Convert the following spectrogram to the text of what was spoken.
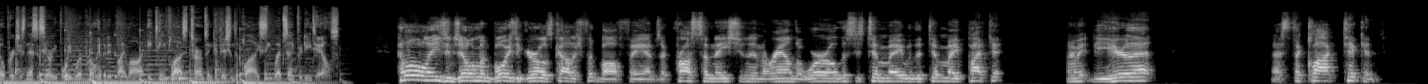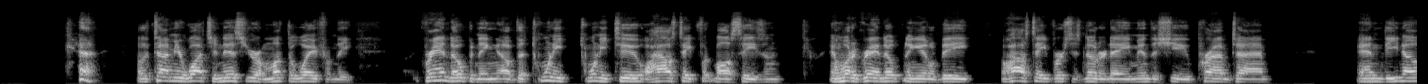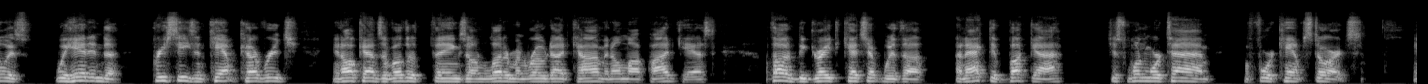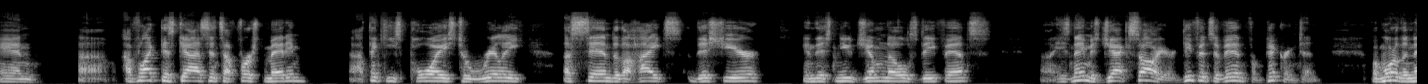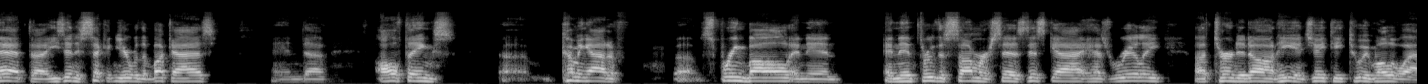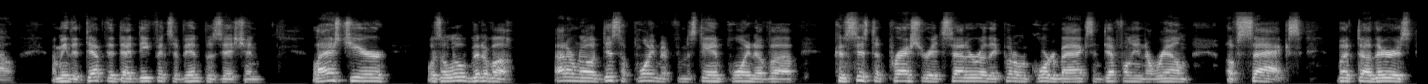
No purchase necessary. Void where prohibited by law. 18 plus terms and conditions apply. See website for details. Hello, ladies and gentlemen, boys and girls, college football fans across the nation and around the world. This is Tim May with the Tim May Podcast. I mean, do you hear that? That's the clock ticking. By the time you're watching this, you're a month away from the grand opening of the 2022 Ohio State football season. And what a grand opening it'll be. Ohio State versus Notre Dame in the shoe, prime time. And, you know, as we head into preseason camp coverage and all kinds of other things on lettermanrow.com and on my podcast, I thought it'd be great to catch up with uh, an active Buckeye just one more time before camp starts. And uh, I've liked this guy since I first met him. I think he's poised to really ascend to the heights this year in this new Jim Knowles defense. Uh, his name is Jack Sawyer, defensive end from Pickerington. But more than that, uh, he's in his second year with the Buckeyes, and uh, all things uh, coming out of uh, spring ball and then and then through the summer says this guy has really uh, turned it on. He and JT Tuimoloau. I mean, the depth of that defensive end position last year was a little bit of a I don't know a disappointment from the standpoint of uh, consistent pressure, et cetera. They put on quarterbacks and definitely in the realm of sacks. But uh, there is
